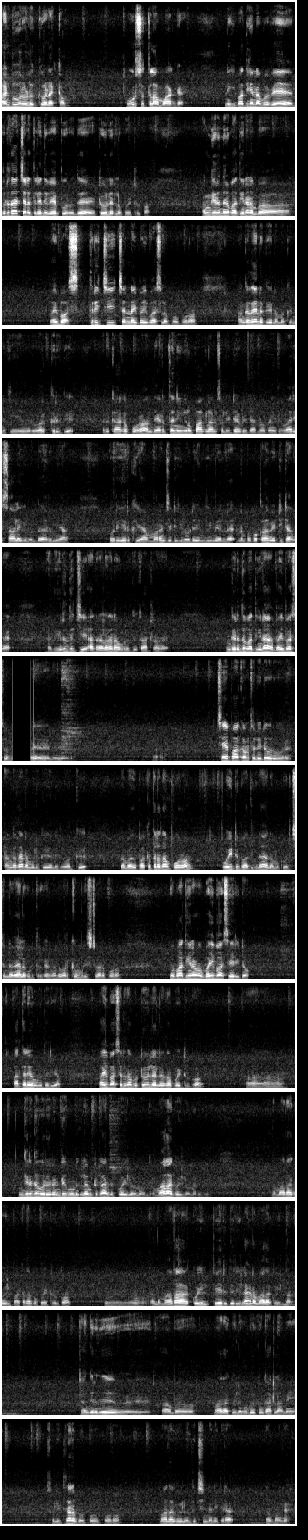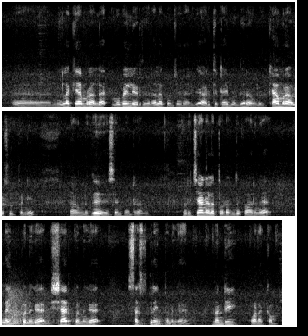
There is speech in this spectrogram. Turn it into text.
அன்பு உறவுகளுக்கு வணக்கம். ஊர் சுற்றலாம் வாங்க. இன்றைக்கி பார்த்தீங்கன்னா நம்ம வே விருதாச்சலத்துலேருந்து வேப்பூர் வந்து டூ வீலரில் போயிட்டுருக்கோம். அங்கேருந்து பார்த்திங்கன்னா நம்ம பைபாஸ் திருச்சி சென்னை பைபாஸில் போக போகிறோம் அங்கே தான் எனக்கு நமக்கு இன்றைக்கி ஒரு ஒர்க் இருக்குது அதுக்காக போகிறோம் அந்த இடத்த நீங்களும் பார்க்கலான்னு சொல்லிவிட்டு அப்படி காரணம் இது மாதிரி சாலைகள் வந்து அருமையாக ஒரு இயற்கையாக மரஞ்செடிகளோடு எங்கேயுமே இல்லை. நம்ம பக்கம் வெட்டிட்டாங்க. அது இருந்துச்சு. அதனால தான் நான் உங்களுக்கு காட்டுறாங்க இங்கேருந்து பார்த்தீங்கன்னா பைபாஸில் இது சேப்பாக்கம் சொல்லிட்டு ஒரு ஊர். அங்கே தான் நம்மளுக்கு இன்றைக்கி ஒர்க்கு நம்ம அது பக்கத்தில் தான் போகிறோம் போயிட்டு பார்த்தீங்கன்னா நமக்கு ஒரு சின்ன வேலை கொடுத்துருக்காங்க. அந்த ஒர்க்கை முடிச்சுட்டு வர போகிறோம் இப்போ பார்த்தீங்கன்னா நம்ம பைபாஸ் ஏறிட்டோம். பார்த்தாலே உங்களுக்கு தெரியும். பைபாஸில் தான் இப்போ டூ வீலரில் தான் போயிட்டுருக்கோம். இங்கேருந்து ஒரு ரெண்டு மூணு கிலோமீட்டரில் அந்த கோயில் ஒன்று வந்துடும் மாதா கோயில் ஒன்று இருக்குது அந்த மாதா கோயில் பார்க்க தான் இப்போ போயிட்டுருக்கோம். அந்த மாதா கோயில் பேர் தெரியல. ஆனால் மாதா கோயில் தான். அங்கேருந்து நாம் மாதா கோயில் உங்களுக்கும் காட்டலாமே சொல்லிட்டு தான் நம்ம இப்போ போகிறோம். மாதா கோயில் வந்துடுச்சுன்னு நினைக்கிறேன். ஆமாங்க. நல்ல கேமரா இல்லை. மொபைலில் எடுத்ததுனால கொஞ்சம் இதாக இருக்குது. அடுத்த டைம் வந்து நான் உங்களுக்கு கேமராவில் ஷூட் பண்ணி நான் உங்களுக்கு சென்ட் பண்ணுறாங்க என்னோடய சேனலை தொடர்ந்து பாருங்கள் லைக் பண்ணுங்கள் ஷேர் பண்ணுங்கள் சப்ஸ்கிரைப் பண்ணுங்கள் நன்றி வணக்கம்.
